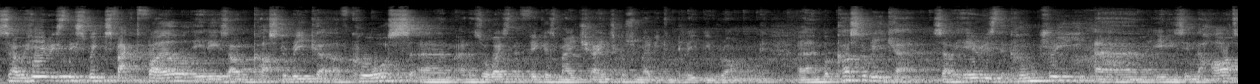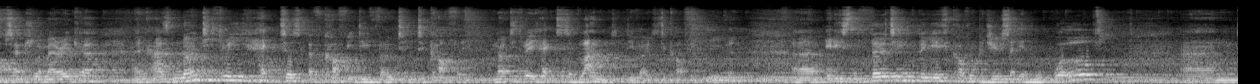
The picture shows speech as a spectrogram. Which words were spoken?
So here is this week's fact file. It is on Costa Rica, of course, um, and as always, the figures may change because we may be completely wrong. Um, but Costa Rica, so here is the country. Um, it is in the heart of Central America and has 93 hectares of coffee devoted to coffee. 93 hectares of land devoted to coffee, even. Um, it is the 13th biggest coffee producer in the world, and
